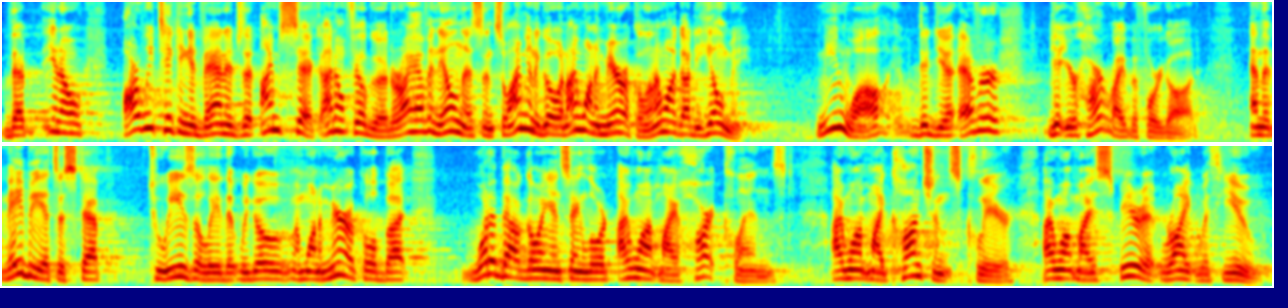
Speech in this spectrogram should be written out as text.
that, you know, are we taking advantage that I'm sick, I don't feel good, or I have an illness, and so I'm going to go and I want a miracle and I want God to heal me? Meanwhile, did you ever get your heart right before God? And that maybe it's a step too easily that we go, I want a miracle, but what about going and saying, Lord, I want my heart cleansed? I want my conscience clear. I want my spirit right with you.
